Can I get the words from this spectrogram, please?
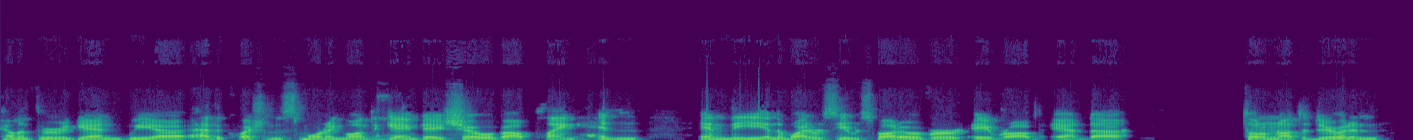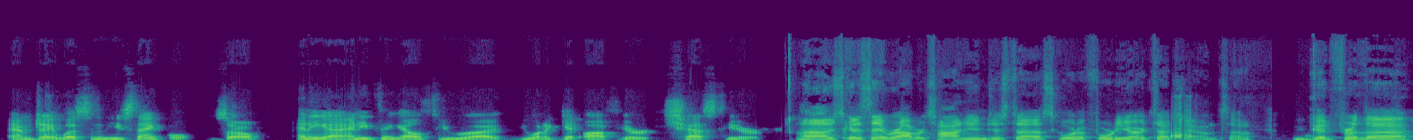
coming through again. We uh, had the question this morning on the game day show about playing Hinton in the in the wide receiver spot over A Rob, and uh, told him not to do it. And MJ listened. He's thankful. So, any uh, anything else you uh, you want to get off your chest here? Uh, I was gonna say Robert Tonyan just uh, scored a 40 yard touchdown, so good for the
